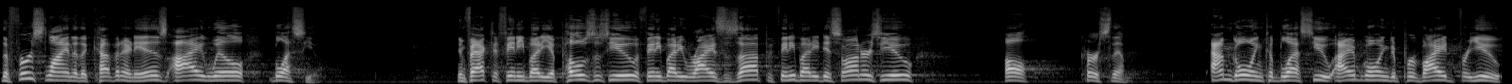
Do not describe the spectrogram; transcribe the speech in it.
The first line of the covenant is, I will bless you. In fact, if anybody opposes you, if anybody rises up, if anybody dishonors you, I'll curse them. I'm going to bless you. I am going to provide for you,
